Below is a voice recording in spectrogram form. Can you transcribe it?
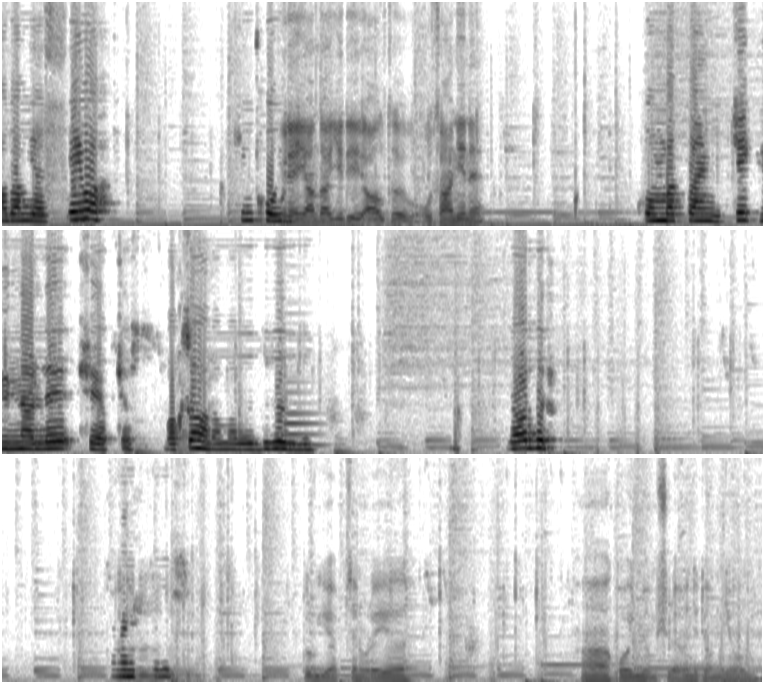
adam geldi. Of. Eyvah. Kim koydu? Bu ne yanda 7 6 o saniye ne? Combat time bitecek. Günlerle şey yapacağız. Baksana adamlar öldürüyor bizi. Yardır. Hemen dur, dur, dur, dur. Dur yap sen orayı. Ha koyulmuyormuş şuraya ben de diyorum niye olmuyor.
